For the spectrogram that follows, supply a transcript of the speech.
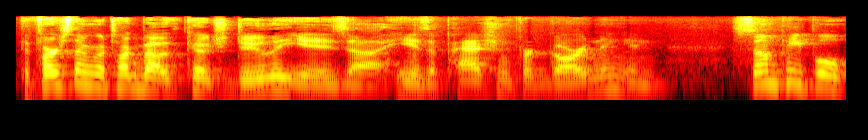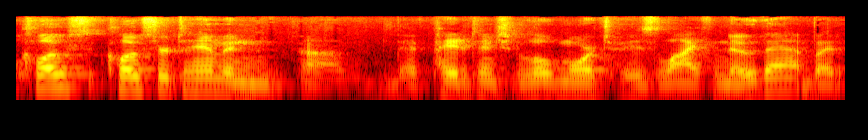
the first thing we're going to talk about with Coach Dooley is uh, he has a passion for gardening, and some people close closer to him and um, have paid attention a little more to his life know that, but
